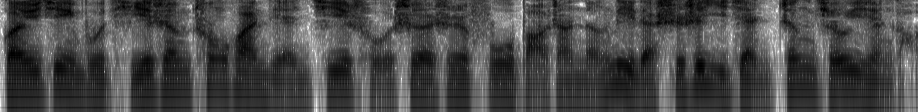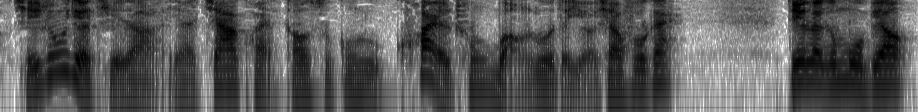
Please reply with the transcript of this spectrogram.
关于进一步提升充换电基础设施服务保障能力的实施意见征求意见稿，其中就提到了要加快高速公路快充网络的有效覆盖，定了个目标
